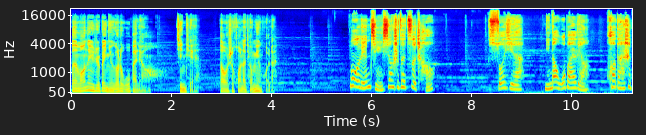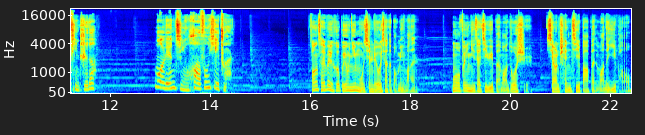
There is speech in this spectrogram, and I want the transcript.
本王那日被你讹了五百两，今天倒是换了条命回来。莫连锦像是在自嘲，所以你那五百两花的还是挺值的。莫连锦话锋一转，方才为何不用你母亲留下的保命丸？莫非你在觊觎本王多时，想趁机把本王的衣袍？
